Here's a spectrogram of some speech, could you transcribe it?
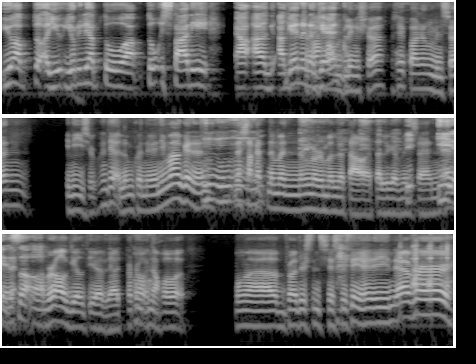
You have to you, you really have to uh, to study uh, ag- again and Saka again. humbling siya. Kasi parang minsan, iniisip ko, hindi, alam ko na yun. Yung mga ganun, nasakit naman ng normal na tao talaga minsan. Y- yes, And, oo. We're all guilty of that. Pero nako, mga brothers and sisters, eh, never!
